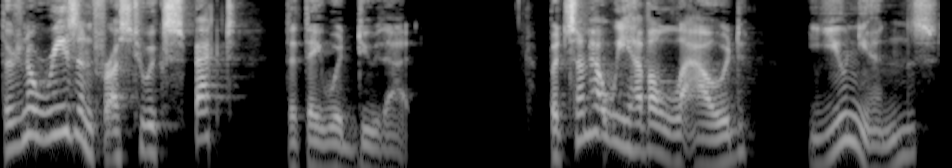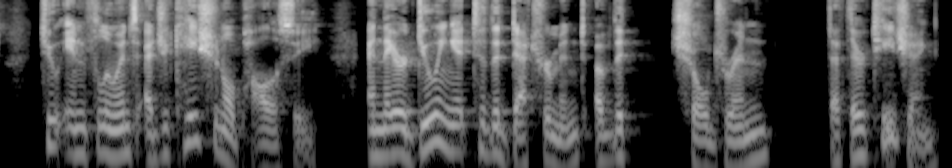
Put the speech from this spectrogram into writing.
There's no reason for us to expect that they would do that. But somehow we have allowed unions to influence educational policy, and they are doing it to the detriment of the children that they're teaching.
